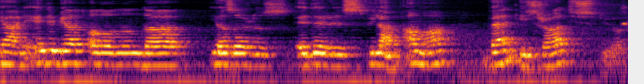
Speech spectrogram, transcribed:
yani edebiyat alanında yazarız, ederiz filan ama ben icraat istiyorum.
